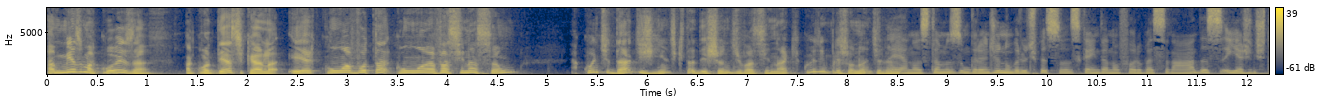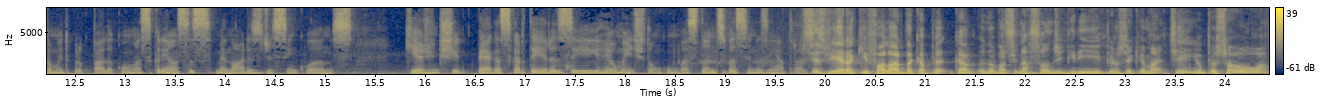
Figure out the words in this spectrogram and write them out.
A mesma coisa acontece, Carla, é com a, vota, com a vacinação. A quantidade de gente que está deixando de vacinar, que coisa impressionante, né? É, nós temos um grande número de pessoas que ainda não foram vacinadas e a gente está muito preocupada com as crianças menores de 5 anos que a gente pega as carteiras e realmente estão com bastantes vacinas em atraso. Vocês vieram aqui falar da, da vacinação de gripe, não sei o que mais. E o pessoal,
